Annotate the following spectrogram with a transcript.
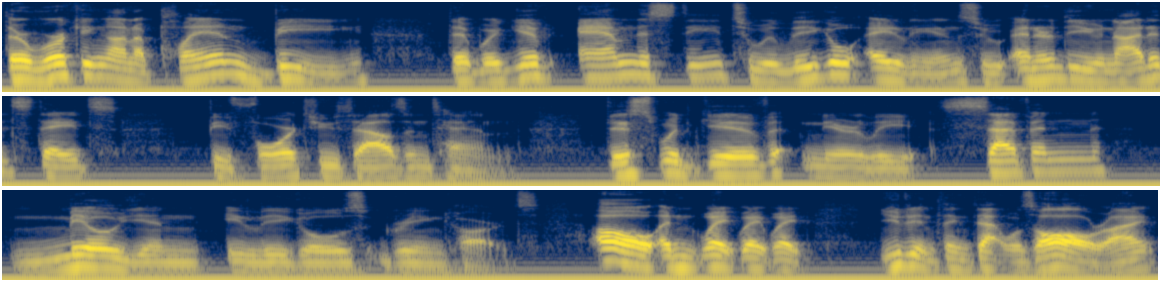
they're working on a plan B that would give amnesty to illegal aliens who entered the United States before 2010. This would give nearly 7 million illegals green cards. Oh, and wait, wait, wait. You didn't think that was all, right?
